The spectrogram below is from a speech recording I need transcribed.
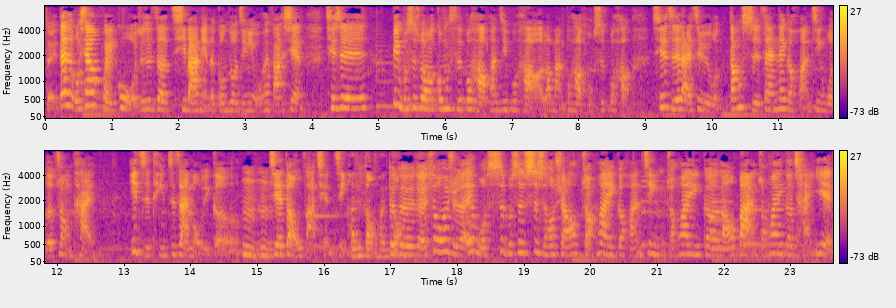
对。但是我现在回顾我就是这七八年的工作经历，我会发现其实并不是说公司不好、环境不好、老板不好、同事不好，其实只是来自于我当时在那个环境，我的状态。一直停滞在某一个嗯嗯阶段，无法前进。很懂，很懂。对对对对，所以我会觉得，哎，我是不是是时候需要转换一个环境，转换一个老板，转换一个产业，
